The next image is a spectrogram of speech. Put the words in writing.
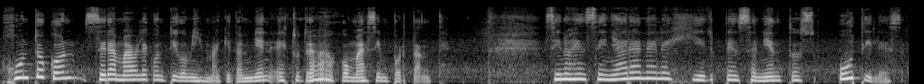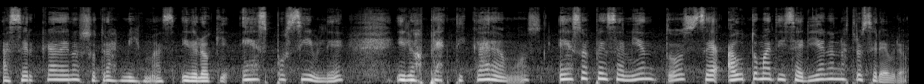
junto con ser amable contigo misma, que también es tu trabajo más importante. Si nos enseñaran a elegir pensamientos útiles acerca de nosotras mismas y de lo que es posible y los practicáramos, esos pensamientos se automatizarían en nuestro cerebro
